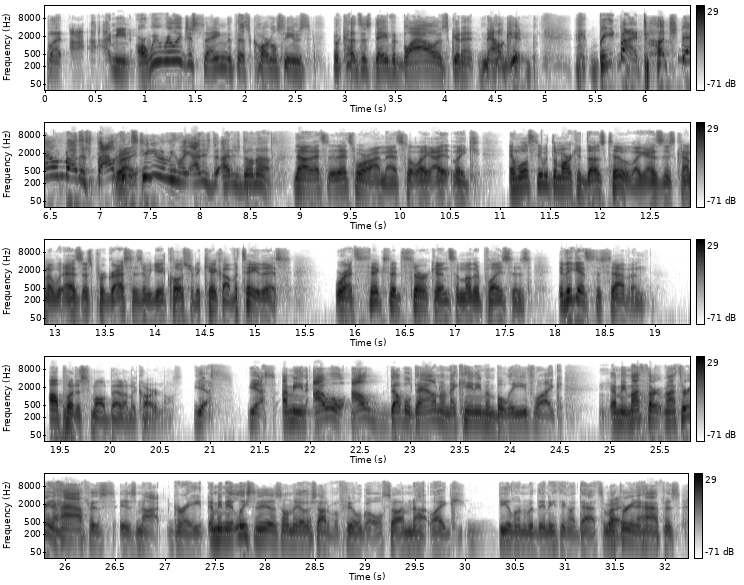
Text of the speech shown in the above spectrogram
But I, I mean, are we really just saying that this Cardinals team is because it's David Blough is going to now get beat by a touchdown by this Falcons Right. team? I mean, like I just I just don't know. No, that's that's where I'm at. So like I like, and we'll see what the market does too. Like as this kind of as this progresses and we get closer to kickoff. I'll tell you this: we're at six at Circa and some other places. If it gets to seven, I'll put a small bet on the Cardinals. Yes, yes. I mean, I will. I'll double down, and I can't even believe like. I mean, my third, my three and a half is is not great. I mean, at least it is on the other side of a field goal, so I'm not like dealing with anything like that. So my Right. three and a half is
